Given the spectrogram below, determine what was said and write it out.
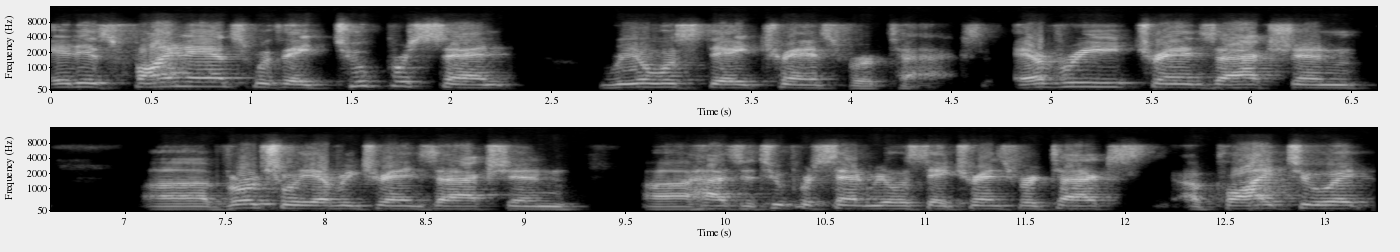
it is financed with a 2% real estate transfer tax. Every transaction, uh, virtually every transaction, uh, has a 2% real estate transfer tax applied to it.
